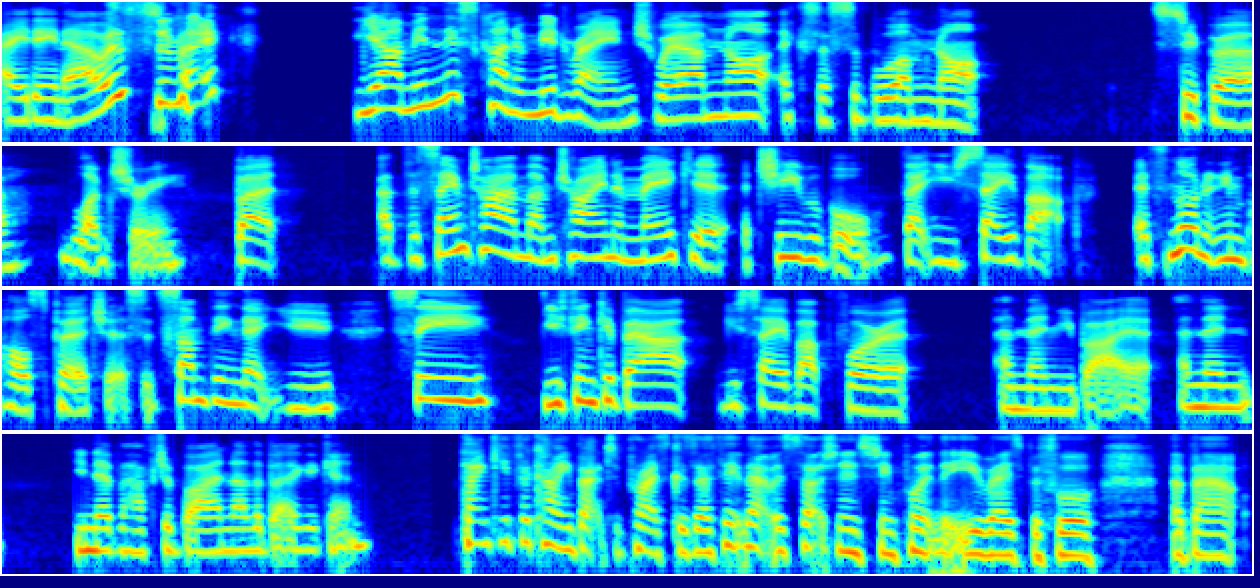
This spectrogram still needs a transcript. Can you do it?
18 hours to make. Yeah, I'm in this kind of mid range where I'm not accessible, I'm not super luxury, but at the same time, I'm trying to make it achievable that you save up. It's not an impulse purchase, it's something that you see, you think about, you save up for it, and then you buy it. And then you never have to buy another bag again. Thank you for coming back to price because I think that was such an interesting point that you raised before about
